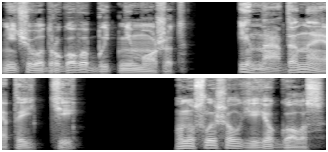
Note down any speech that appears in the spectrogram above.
Ничего другого быть не может. И надо на это идти. Он услышал ее голос,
